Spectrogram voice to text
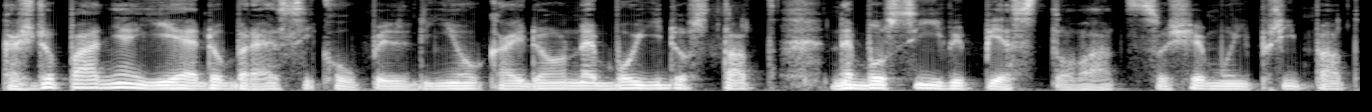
Každopádně je dobré si koupit dýní Hokkaido nebo jí dostat, nebo si ji vypěstovat, což je můj případ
